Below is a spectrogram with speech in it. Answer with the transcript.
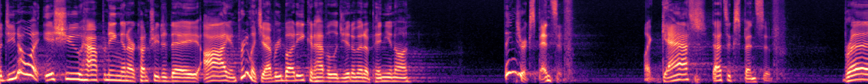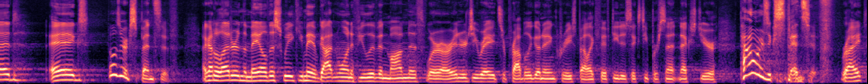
But do you know what issue happening in our country today I and pretty much everybody can have a legitimate opinion on? Things are expensive. Like gas, that's expensive. Bread, eggs, those are expensive. I got a letter in the mail this week. You may have gotten one if you live in Monmouth, where our energy rates are probably going to increase by like 50 to 60% next year. Power is expensive, right?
